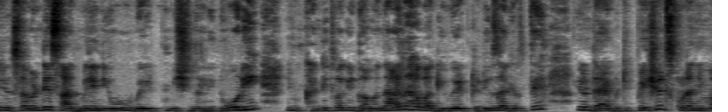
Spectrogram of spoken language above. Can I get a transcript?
ನೀವು ಸೆವೆನ್ ಡೇಸ್ ಆದಮೇಲೆ ನೀವು ವೆಯ್ಟ್ ಮಿಷಿನಲ್ಲಿ ನೋಡಿ, ನಿಮ್ಗೆ ಖಂಡಿತವಾಗಿ ಗಮನಾರ್ಹವಾಗಿ ವೆಯ್ಟ್ ರೆಡ್ಯೂಸ್ ಆಗಿರುತ್ತೆ. ನೀವು ಡಯಾಬಿಟಿಕ್ ಪೇಷಂಟ್ಸ್ ಕೂಡ ನಿಮ್ಮ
